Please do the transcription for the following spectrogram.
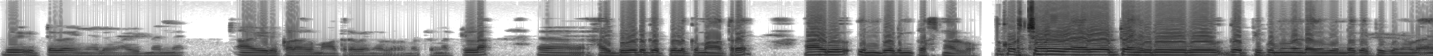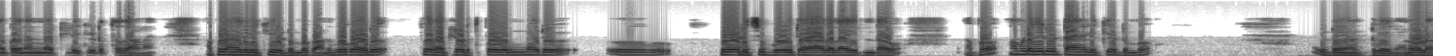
ഇത് ഇട്ട് കഴിഞ്ഞാലും അതിൽ തന്നെ ആ ഒരു കളർ മാത്രമേ വരുന്നുള്ളൂ മറ്റു മറ്റുള്ള ഹൈബ്രിഡ് ഗപ്പികൾക്ക് മാത്രമേ ആ ഒരു ഇൻബ്രീഡിങ് പ്രശ്നമുള്ളൂ. കുറച്ചും കൂടി വേറെ ഒരു ഒരു ഗപ്പി കുഞ്ഞുങ്ങളുണ്ടായി ഇതിന്റെ ഗപ്പി കുഞ്ഞുങ്ങൾ അപ്പോൾ ഞാൻ നെറ്റിലേക്ക് എടുത്തതാണ്. അപ്പോൾ ഞാൻ അതിലേക്ക് ഇടുമ്പോൾ കാണും. ഇപ്പോൾ ഒരു ഇപ്പോൾ പോകുന്ന ഒരു പേടിച്ച് പോയിട്ട് ആകതായിട്ടുണ്ടാവും അപ്പോൾ നമ്മളിതൊരു ടാങ്കിലേക്ക് ഇടുമ്പോൾ ഇട്ട് ഇട്ട് കഴിഞ്ഞാൽ വളരെ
